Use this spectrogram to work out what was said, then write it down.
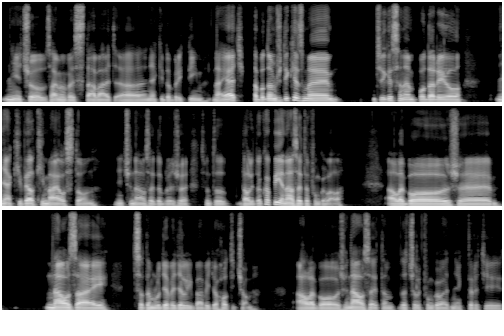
niečo zaujímavé stavať a nejaký dobrý tým najať. A potom vždy, keď sme, vždy, keď sa nám podaril nejaký veľký milestone, niečo naozaj dobré, že sme to dali dokopy a naozaj to fungovalo. Alebo že naozaj sa tam ľudia vedeli baviť o hotičom. Alebo že naozaj tam začali fungovať niektoré tie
